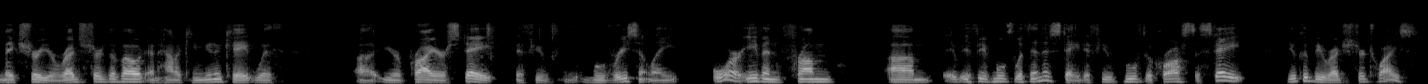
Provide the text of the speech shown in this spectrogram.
make sure you're registered to vote and how to communicate with uh, your prior state if you've moved recently, or even from um, if you've moved within a state. If you've moved across the state, you could be registered twice.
